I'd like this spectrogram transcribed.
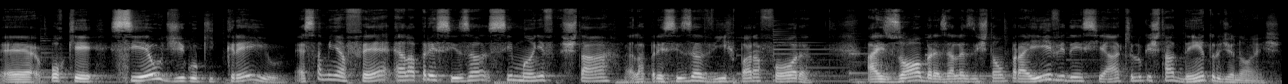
É, porque se eu digo que creio, essa minha fé, ela precisa se manifestar, ela precisa vir para fora. As obras elas estão para evidenciar aquilo que está dentro de nós.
